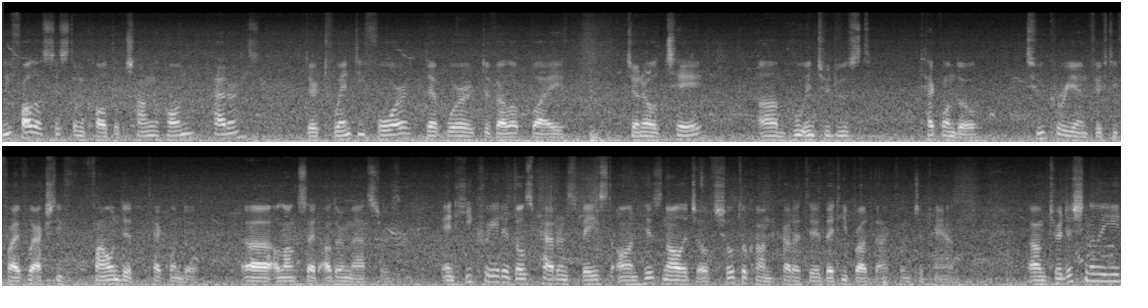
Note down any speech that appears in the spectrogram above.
we follow a system called the Changhon patterns. There are 24 that were developed by General Che, um, who introduced Taekwondo to Korea in 55, who actually founded Taekwondo uh, alongside other masters. And he created those patterns based on his knowledge of Shotokan karate that he brought back from Japan. Um, traditionally,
